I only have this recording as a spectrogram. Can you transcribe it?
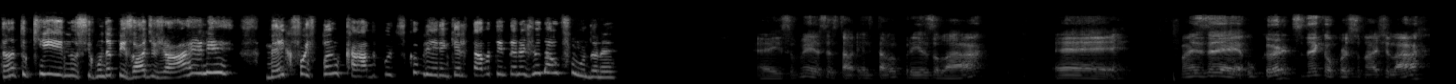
Tanto que no segundo episódio já ele meio que foi espancado por descobrirem que ele estava tentando ajudar o fundo, né? É isso mesmo, ele estava preso lá. É... Mas é o Kurtz, né, que é o personagem lá,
